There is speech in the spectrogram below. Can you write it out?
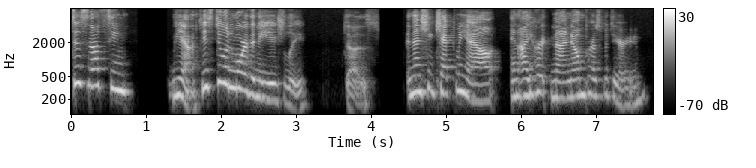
does not seem yeah he's doing more than he usually does. And then she checked me out, and I heard, and I know I'm Presbyterian,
